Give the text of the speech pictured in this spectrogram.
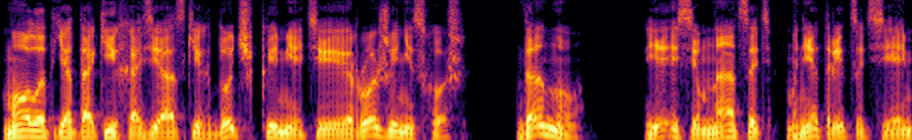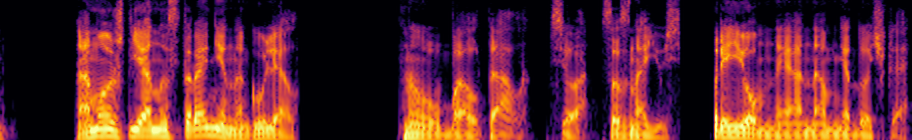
Молод я таких азиатских дочек иметь и рожи не схож. Да ну, ей 17, мне 37. А может, я на стороне нагулял? Ну, болтал. Все, сознаюсь. Приемная она мне дочка.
